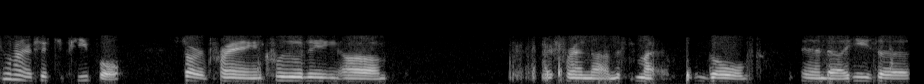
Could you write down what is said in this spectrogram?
250 people started praying, including um, my friend uh, Mr. Gold, and uh, he's a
